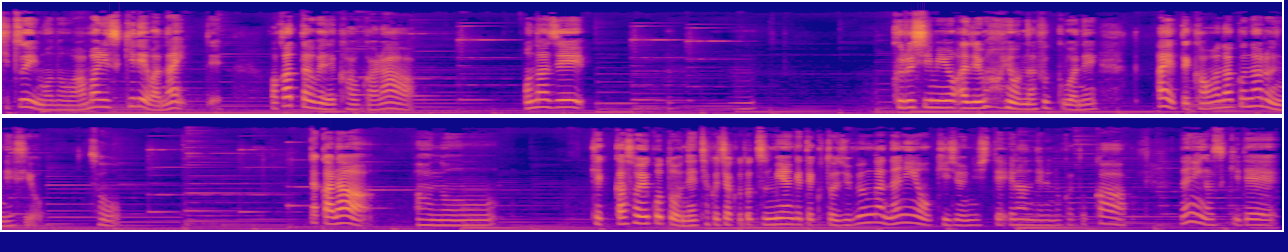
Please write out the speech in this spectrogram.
きついものはあまり好きではないって分かった上で買うから同じ苦しみを味わうような服はねあえて買わなくなるんですよ。そう。だからあのー、結果そういうことをね着々と積み上げていくと自分が何を基準にして選んでるのかとか何が好きで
